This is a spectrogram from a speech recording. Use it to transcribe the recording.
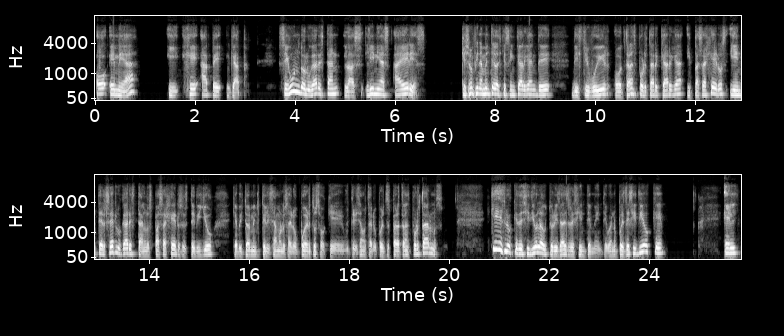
OMA y GAP GAP. Segundo lugar están las líneas aéreas, que son finalmente las que se encargan de distribuir o transportar carga y pasajeros. Y en tercer lugar están los pasajeros, usted y yo, que habitualmente utilizamos los aeropuertos o que utilizamos aeropuertos para transportarnos. ¿Qué es lo que decidió la autoridad recientemente? Bueno, pues decidió que el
